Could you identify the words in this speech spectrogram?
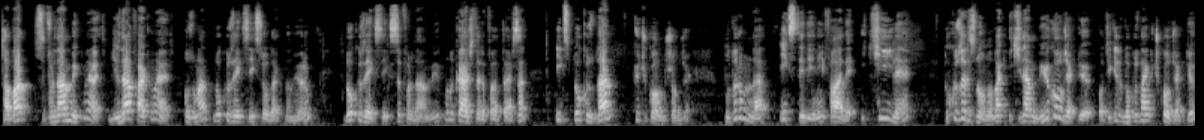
Taban sıfırdan büyük mü? Evet. Birden farklı mı? Evet. O zaman 9 eksi x'e odaklanıyorum. 9 eksi x sıfırdan büyük. Bunu karşı tarafa atarsan x 9'dan küçük olmuş olacak. Bu durumda x dediğin ifade 2 ile 9 arasında olma. Bak 2'den büyük olacak diyor. Öteki de 9'dan küçük olacak diyor.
